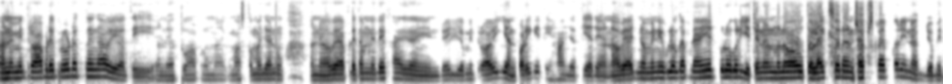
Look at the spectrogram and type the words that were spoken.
અને મિત્રો, આપણે પ્રોડક્ટ કંઈક આવી હતી અને હતું આપણું માઇક મસ્ત મજાનું. અને હવે આપણે તમને દેખાય જોઈ લ્યો મિત્રો, આવી ગયા ને પડી ગઈ હતી હાંજ અત્યારે. અને હવે આજનો મિની બ્લોગ આપણે અહીંયા જ પૂરો કરીએ. ચેનલમાં નવા આવું તો લાઈક શેર અને સબસ્ક્રાઇબ કરી નાખજો મિત્રો.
